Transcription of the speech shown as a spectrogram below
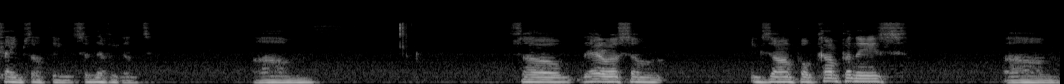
claim something significant. Um, so there are some example companies um,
